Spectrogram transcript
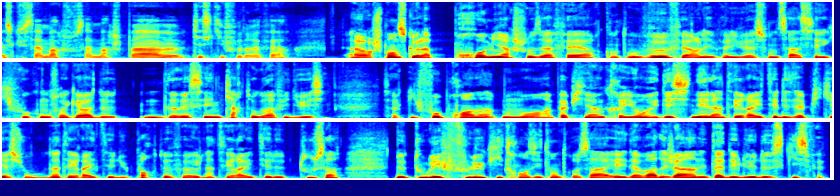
Est-ce que ça marche ou ça marche pas Euh, Qu'est-ce qu'il faudrait faire? Alors, je pense que la première chose à faire quand on veut faire l'évaluation de ça, c'est qu'il faut qu'on soit capable de dresser une cartographie du SI. C'est-à-dire qu'il faut prendre un moment, un papier, un crayon et dessiner l'intégralité des applications, l'intégralité du portefeuille, l'intégralité de tout ça, de tous les flux qui transitent entre ça et d'avoir déjà un état des lieux de ce qui se fait.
